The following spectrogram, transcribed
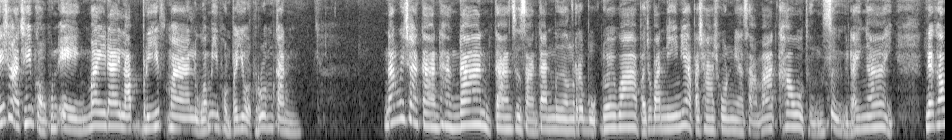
วิชาชีพของคุณเองไม่ได้รับบรีฟมาหรือว่ามีผลประโยชน์ร่วมกัน นักวิชาการทางด้านการสื่อสารการเมืองระบุด้วยว่า ปัจจุบันนี้เนี่ยประชาชนเนี่ยสามารถเข้าถึงสื่อได้ง่าย และเข้า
